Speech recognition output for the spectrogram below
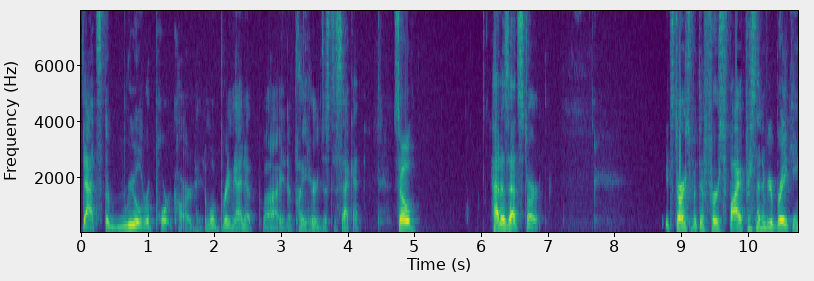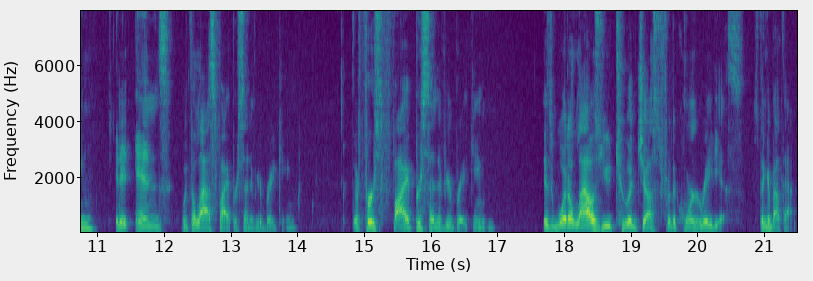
That's the real report card, and we'll bring that up uh, into play here in just a second. So, How does that start? It starts with the first 5% of your braking and it ends with the last 5% of your braking. The first 5% of your braking is what allows you to adjust for the corner radius. So think about that.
